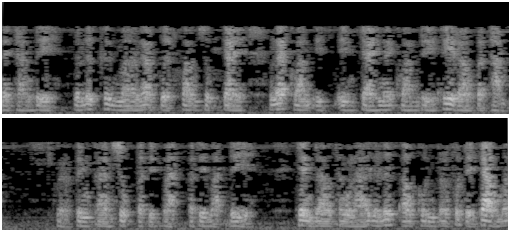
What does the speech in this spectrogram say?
ในทางดีระลึกขึ้นมาแล้วเกิดความสุขใจ และความอิ่มใจในความดีที่เรากระทำเป็นการสุขปฏิบัติปฏิบัติดี เช่นเราทั้งหลายจะลึกเอาคนพระพุทธเจ้ามา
